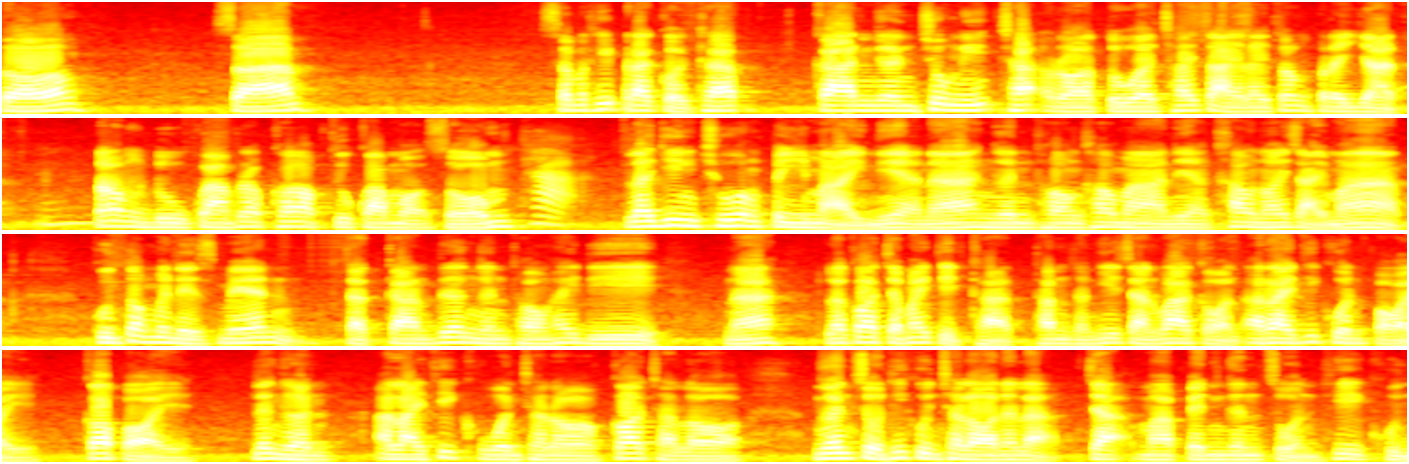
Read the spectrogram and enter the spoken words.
2 3 สมาธิปรากฏครับ การเงินช่วงนี้ชะรอตัวใช้จ่ายอะไรต้องประหยัดต้องดูความรอบคอบดูความเหมาะสมค่ะและยิ่งช่วงปีใหม่เนี่ยนะเงินทองเข้ามาเนี่ยเข้าน้อยจ่ายมาก คุณต้อง management จัดการเรื่องเงินทองให้ดีนะแล้วก็จะไม่ติดขัดทำทันที่อาจารย์ว่าก่อนอะไรที่ควรปล่อยก็ปล่อย เรื่องเงินอะไรที่ควรชะลอก็ชะลอ เงินส่วนที่คุณชะลอนั่นแหละจะมาเป็นเงินส่วนที่คุณ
